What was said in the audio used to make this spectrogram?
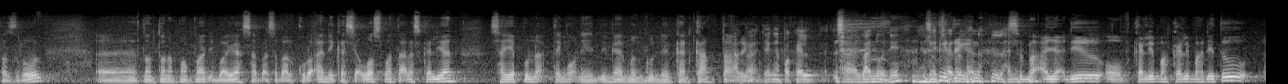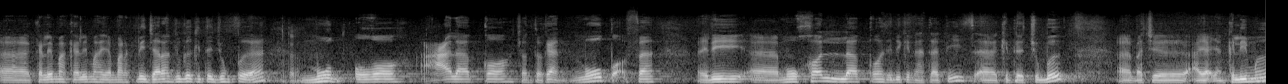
Fazrul. Uh, tuan-tuan dan puan-puan ibu ayah sahabat-sahabat Al-Quran dikasihi Allah SWT sekalian saya pun nak tengok ni dengan menggunakan kanta Tak, dengan jangan pakai uh, lanun ya. Jangan cara lanun. lanun. sebab ayat dia oh kalimah-kalimah dia tu uh, kalimah-kalimah yang mana kali jarang juga kita jumpa eh mudghah alaqah contoh kan mutafah jadi uh, mukhallaqah jadi kena hati-hati uh, kita cuba uh, baca ayat yang kelima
